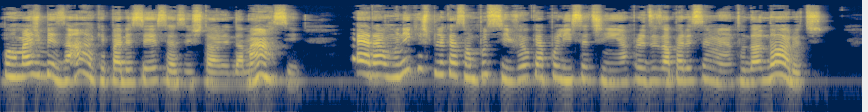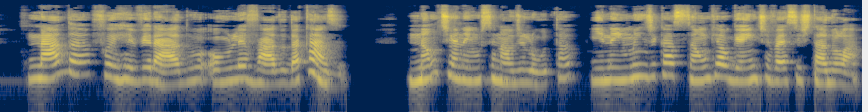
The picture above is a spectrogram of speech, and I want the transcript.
Por mais bizarra que parecesse essa história da Marcy, era a única explicação possível que a polícia tinha para o desaparecimento da Dorothy. Nada foi revirado ou levado da casa. Não tinha nenhum sinal de luta e nenhuma indicação que alguém tivesse estado lá.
